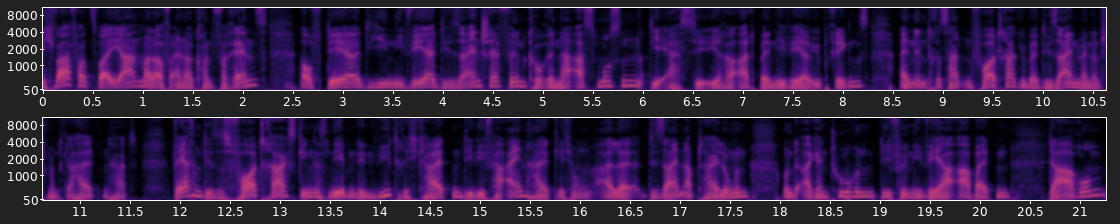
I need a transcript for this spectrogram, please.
Ich war vor zwei Jahren mal auf einer Konferenz, auf der die Nivea Designchefin Corinna Asmussen, die erste ihrer Art bei Nivea übrigens, einen interessanten Vortrag über Designmanagement gehalten hat. Während dieses Vortrags ging es neben den Widrigkeiten, die die Vereinheitlichung aller Designabteilungen und Agenturen, die für Nivea arbeiten, darum,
